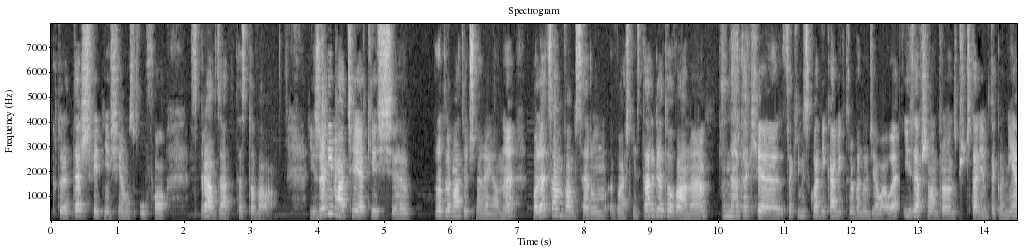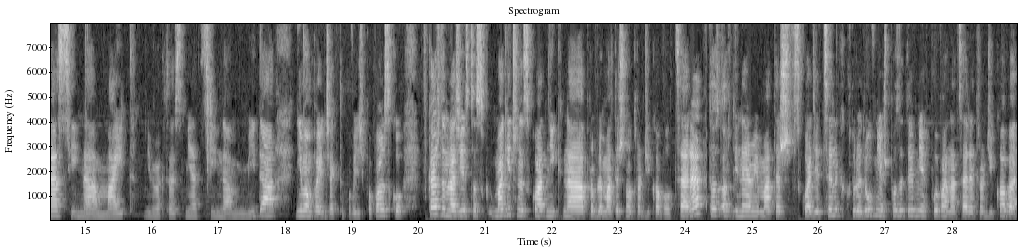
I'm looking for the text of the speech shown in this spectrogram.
które też świetnie się z UFO sprawdza, testowałam. Jeżeli macie jakieś e, problematyczne rejony, polecam Wam serum właśnie stargetowane na takie, z takimi składnikami, które będą działały. I zawsze mam problem z przeczytaniem tego niacinamide. Nie wiem jak to jest niacinamida, nie mam pojęcia jak to powiedzieć po polsku. W każdym razie jest to sk- magiczny składnik na problematyczną trądzikową cerę. To z Ordinary ma też w składzie cynk, który również pozytywnie wpływa na cery trądzikowe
